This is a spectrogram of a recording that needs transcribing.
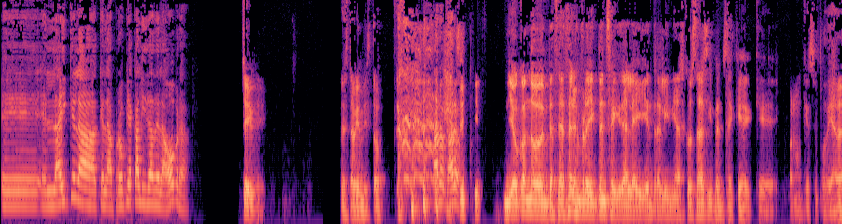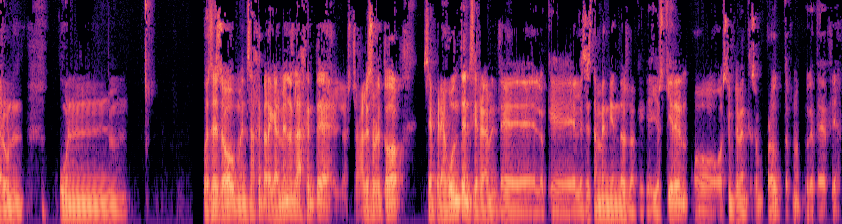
eh, el like que la, que la propia calidad de la obra. Sí, está bien visto. Claro, claro. Yo cuando empecé a hacer el proyecto enseguida leí entre líneas cosas y pensé que, bueno, que se podía dar un, un, pues eso, un mensaje para que al menos la gente, los chavales sobre todo, se pregunten si realmente lo que les están vendiendo es lo que ellos quieren o simplemente son productos, ¿no? Lo que te decía.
